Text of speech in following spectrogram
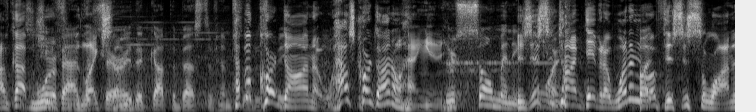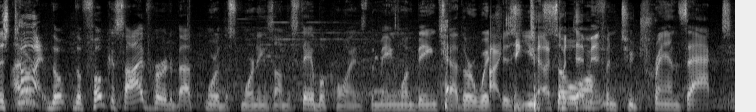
I've got more if you'd like some. that got the best of him. How so about to speak. Cardano? How's Cardano hanging in here? There's so many. Is this the time, David? I want to know But- if this is Solana's time. The, the focus I've heard about more this morning is on the stable coins. The main one being Tether, which I is used Tether- so them in. often to transact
